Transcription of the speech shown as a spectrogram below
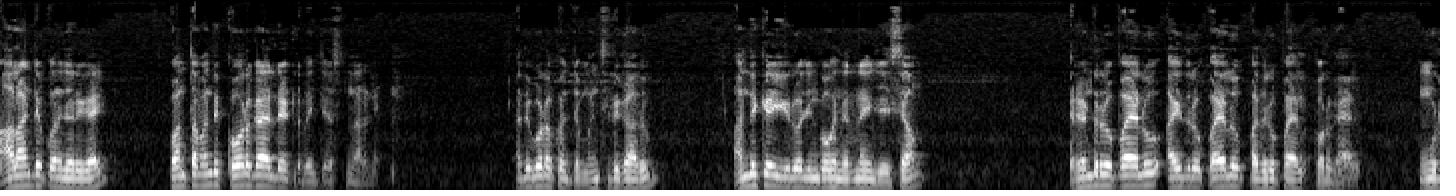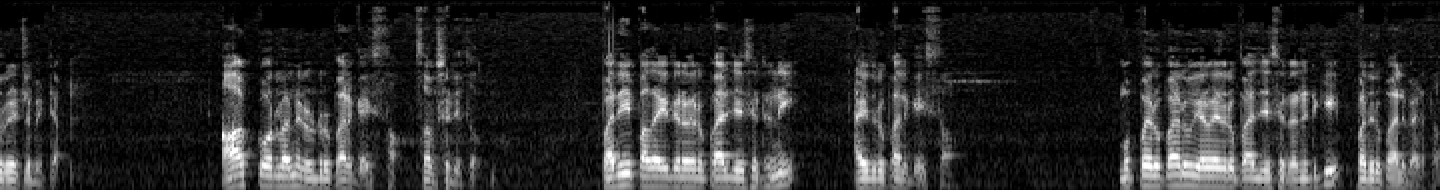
అలాంటివి కొన్ని జరిగాయి. కొంతమంది కూరగాయల రేట్లు పెంచేస్తున్నారని. అది కూడా కొంచెం మంచిది కాదు. అందుకే ఈరోజు ఇంకొక నిర్ణయం చేశాం. రెండు రూపాయలు ఐదు రూపాయలు పది రూపాయలు కూరగాయలు. మూడు రేట్లు పెట్టాం. ఆకుకూరలని రెండు రూపాయలకి ఇస్తాం సబ్సిడీతో. పది పదహైదు ఇరవై రూపాయలు చేసేటని ఐదు రూపాయలకి ఇస్తాం. ముప్పై రూపాయలు ఇరవై ఐదు రూపాయలు చేసేటన్నిటికీ పది రూపాయలు పెడతాం.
